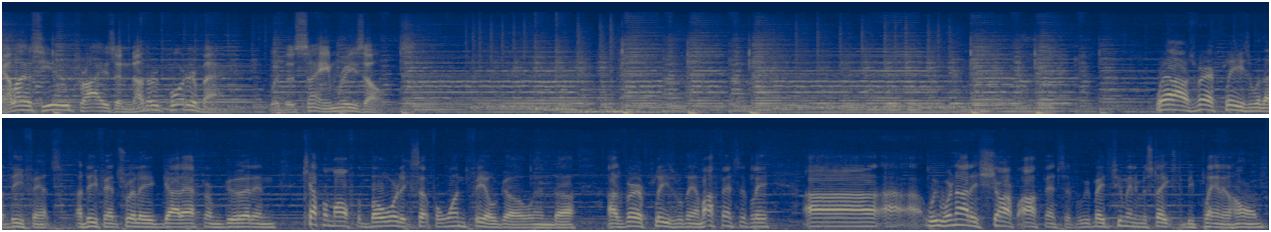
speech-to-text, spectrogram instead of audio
LSU tries another quarterback with the same results. Well, I was very pleased with our defense. Our defense really got after them good and kept them off the board except for one field goal, and uh, I was very pleased with them. Offensively, uh, we were not as sharp offensively. We made too many mistakes to be playing at home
